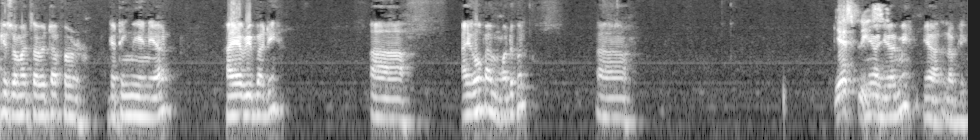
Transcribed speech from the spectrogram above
Thank you so much, Savita, for getting me in here. Hi, everybody. Uh, I hope I'm audible. Uh, Yes, can you hear me? Yeah, lovely.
